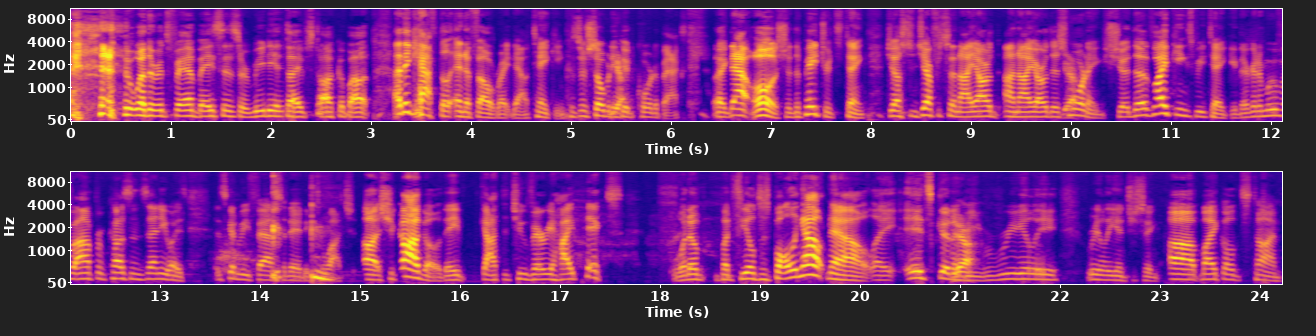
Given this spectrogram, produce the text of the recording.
whether it's fan bases or media types talk about. I think half the NFL right now tanking because there's so many yeah. good quarterbacks. Like now, oh, should the Patriots tank? Justin Jefferson IR on IR this yeah. morning. Should the Vikings be taking? They're going to move on from Cousins anyways. It's going to be fascinating to watch. Uh, Chicago, they've got the two very high picks. What a but Fields is balling out now. Like it's going to yeah. be really, really interesting. Uh, Michael, it's time.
